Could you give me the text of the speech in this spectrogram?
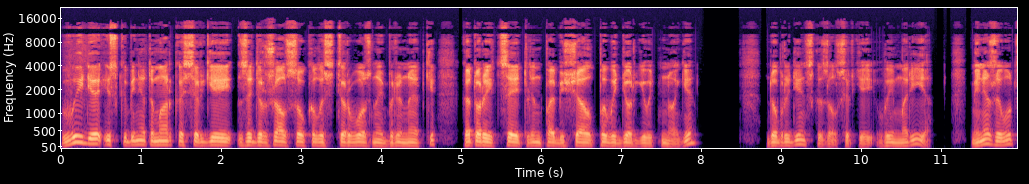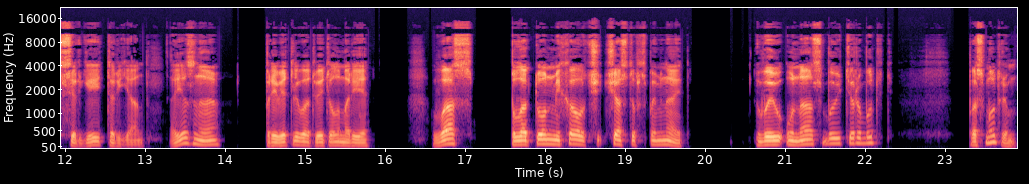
Выйдя из кабинета Марка, Сергей задержался около стервозной брюнетки, которой Цейтлин пообещал повыдергивать ноги. — Добрый день, — сказал Сергей. — Вы Мария? Меня зовут Сергей Тарьян. — А я знаю, — приветливо ответила Мария. — Вас Платон Михайлович часто вспоминает. Вы у нас будете работать? — Посмотрим,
